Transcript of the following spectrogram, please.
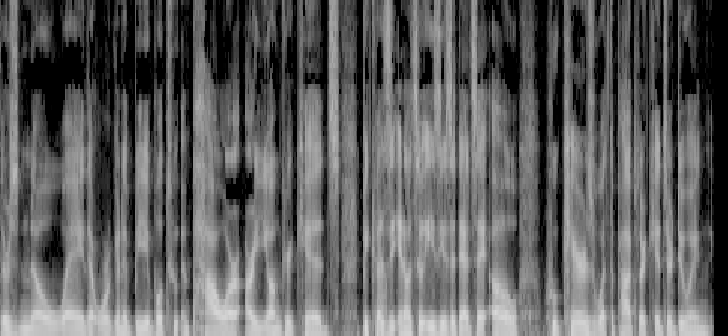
There's no way that we're going to be able to empower our younger kids because you know it's so easy as a dad to say, "Oh, who cares what the popular kids are doing,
